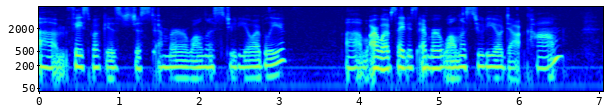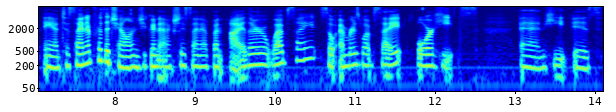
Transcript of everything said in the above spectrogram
Um, Facebook is just Ember Wellness Studio, I believe. Um, our website is emberwellnessstudio.com. And to sign up for the challenge, you can actually sign up on either website, so Ember's website or Heat's. And Heat is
